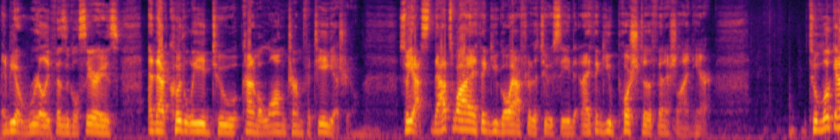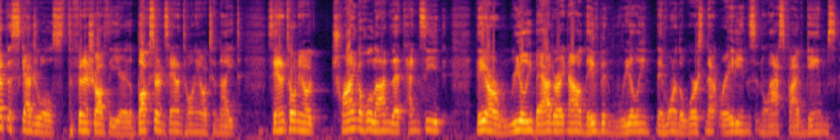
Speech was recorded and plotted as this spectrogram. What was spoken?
It'd be a really physical series, and that could lead to kind of a long-term fatigue issue. So yes, that's why I think you go after the two seed, and I think you push to the finish line here to look at the schedules to finish off the year. The Bucks are in San Antonio tonight. San Antonio trying to hold on to that 10 seed. They are really bad right now. They've been reeling. They've one of the worst net ratings in the last 5 games.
